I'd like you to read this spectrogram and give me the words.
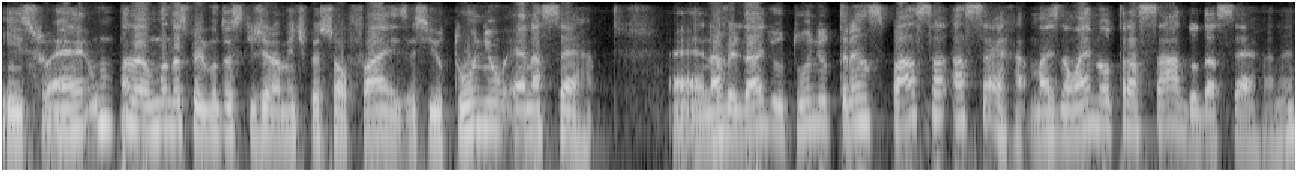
Isso. É uma, uma das perguntas que geralmente o pessoal faz é se o túnel é na serra. É, na verdade, o túnel transpassa a serra, mas não é no traçado da serra, né?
